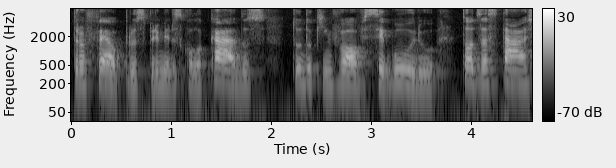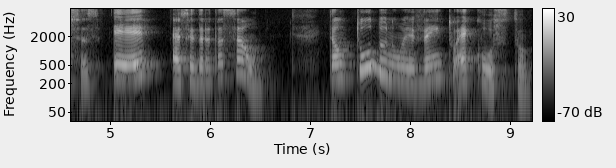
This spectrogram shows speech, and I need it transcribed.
troféu para os primeiros colocados, tudo que envolve seguro, todas as taxas e essa hidratação. Então, tudo no evento é custo,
